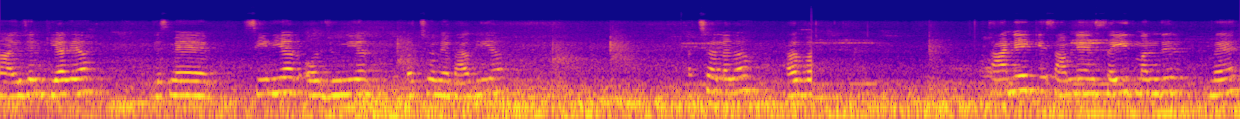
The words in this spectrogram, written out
आयोजन किया गया, जिसमें सीनियर और जूनियर बच्चों ने भाग लिया। अच्छा लगा। हर थाने के सामने शहीद मंदिर में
